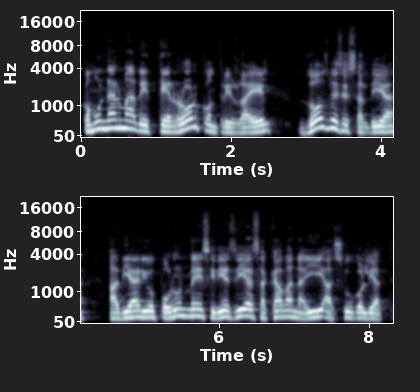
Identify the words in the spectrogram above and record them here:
como un arma de terror contra Israel. Dos veces al día, a diario, por un mes y diez días, sacaban ahí a su Goliat.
